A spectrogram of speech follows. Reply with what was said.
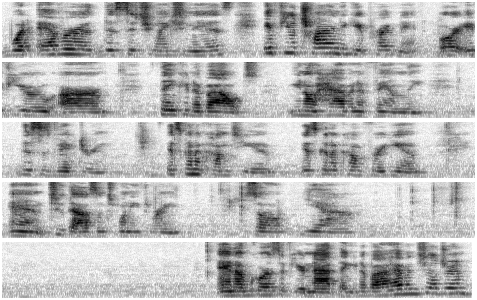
whatever the situation is, if you're trying to get pregnant or if you are thinking about, you know, having a family, this is victory. It's going to come to you. It's going to come for you in 2023. So, yeah. And of course, if you're not thinking about having children,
